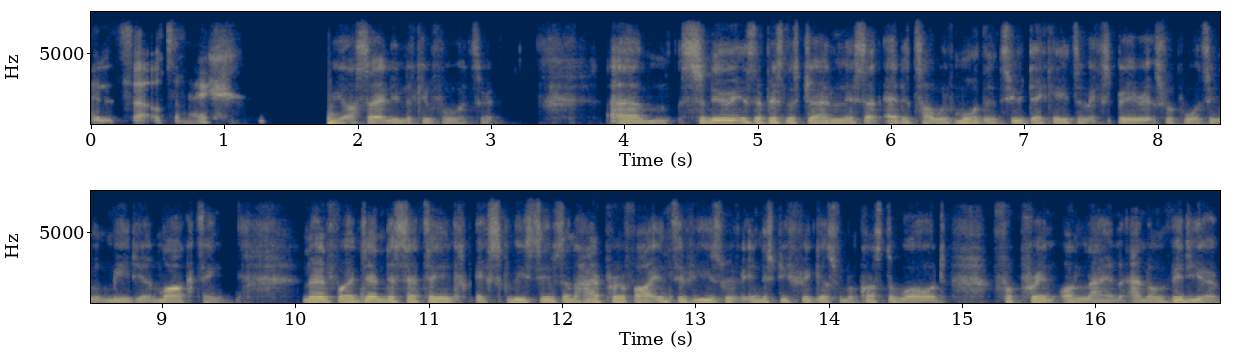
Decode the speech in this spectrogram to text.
in itself. We are certainly looking forward to it um, Sonoo is a business journalist and editor with more than two decades of experience reporting on media and marketing. Known for agenda setting, exclusives, and high profile interviews with industry figures from across the world for print, online, and on video.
